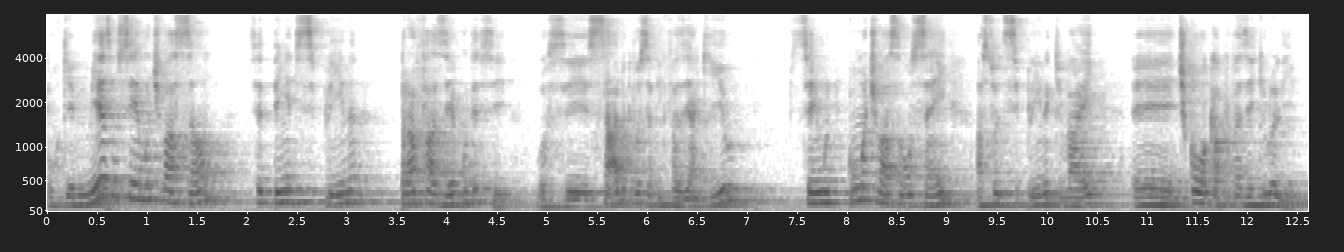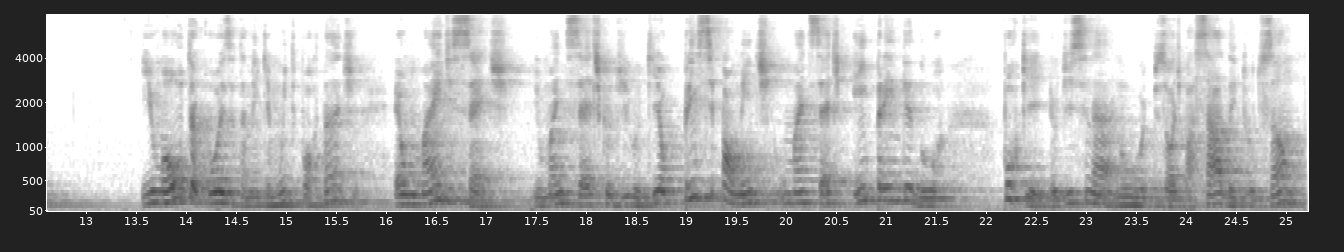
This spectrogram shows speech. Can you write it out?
Porque mesmo sem a motivação, você tem a disciplina para fazer acontecer. Você sabe que você tem que fazer aquilo, sem, com motivação ou sem, a sua disciplina que vai é, te colocar para fazer aquilo ali. E uma outra coisa também que é muito importante é o mindset. E o mindset que eu digo aqui é o, principalmente um mindset empreendedor. Por quê? Eu disse na, no episódio passado, da introdução,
